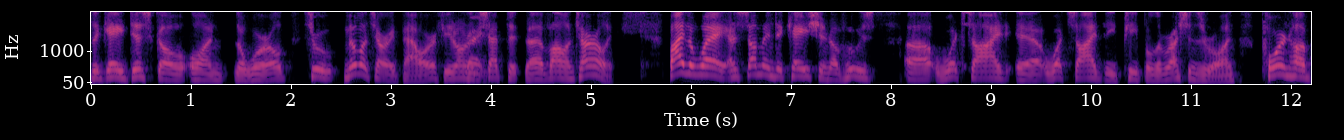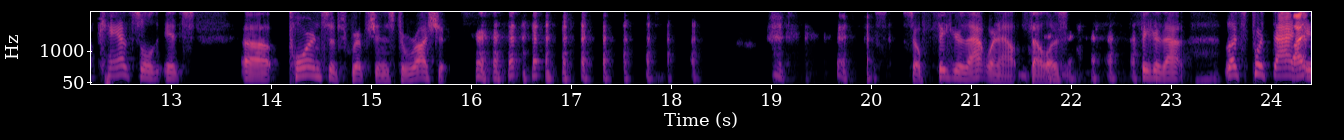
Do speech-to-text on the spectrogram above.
the gay disco on the world through military power if you don't right. accept it uh, voluntarily. By the way, as some indication of who's uh, what side uh, what side the people the Russians are on, Pornhub canceled its uh, porn subscriptions to Russia. so figure that one out, fellas. figure that. Let's put that. By,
